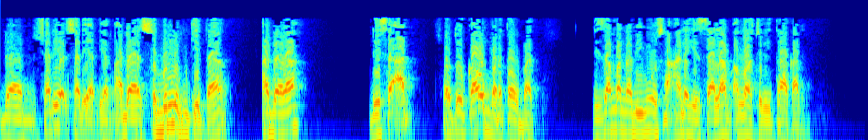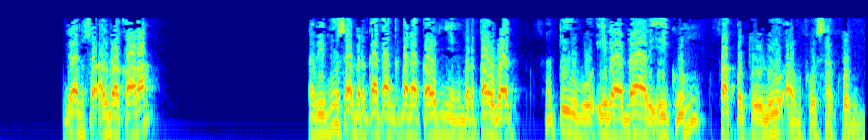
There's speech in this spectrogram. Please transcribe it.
dan syariat-syariat yang ada sebelum kita adalah di saat suatu kaum bertobat. Di zaman Nabi Musa alaihi salam Allah ceritakan dalam surah Al-Baqarah Nabi Musa berkata kepada kaumnya yang bertaubat, "Fatubu ila bari'ikum faqtulu anfusakum."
